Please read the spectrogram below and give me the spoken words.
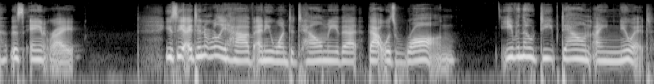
this ain't right. You see, I didn't really have anyone to tell me that that was wrong, even though deep down I knew it.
